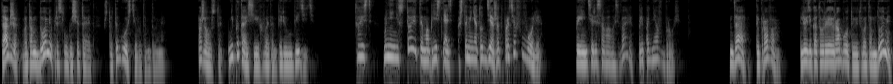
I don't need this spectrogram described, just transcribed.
Также в этом доме прислуга считает, что ты гостья в этом доме. Пожалуйста, не пытайся их в этом переубедить». «То есть мне не стоит им объяснять, что меня тут держат против воли?» поинтересовалась Варя, приподняв бровь. «Да, ты права. Люди, которые работают в этом доме,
